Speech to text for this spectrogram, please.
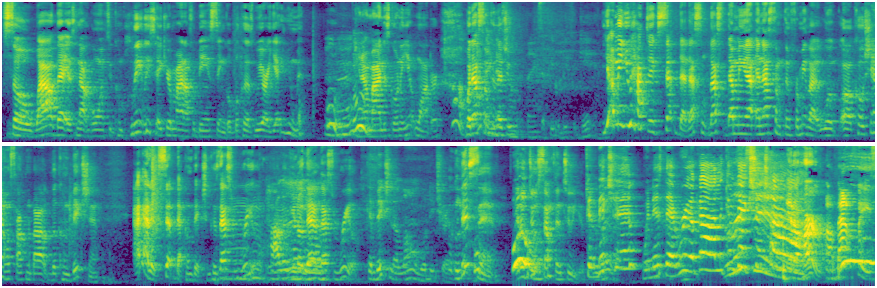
So while that is not going to completely take your mind off of being single, because we are yet human, and our mind is going to yet wander. but that's Mm-hmm. I something that you, one of the things that people be forgetting. Yeah, I mean, you have to accept that. That's that's, I mean, and that's something for me. Like what uh, Coach Shan was talking about, the conviction. I gotta accept that conviction because that's Mm-hmm. real. Hallelujah. You know that that's real. Conviction alone will deter you. Listen, Woo. it'll do something to you. Conviction, when it's that real godly conviction Listen. time. It'll hurt. About face.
